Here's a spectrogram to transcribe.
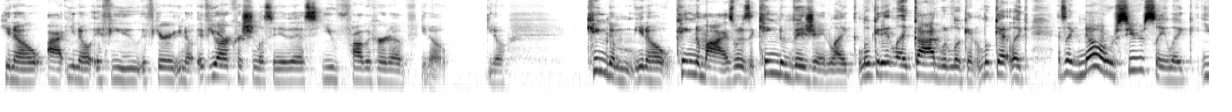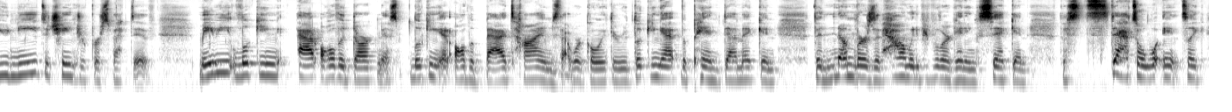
You know, I, you know, if you if you're you know if you are a Christian listening to this, you've probably heard of you know you know kingdom you know kingdom eyes what is it kingdom vision like look at it like god would look at it look at it like it's like no seriously like you need to change your perspective. Maybe looking at all the darkness looking at all the bad times that we're going through looking at the pandemic and the numbers of how many people are getting sick and the stats of what it's like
